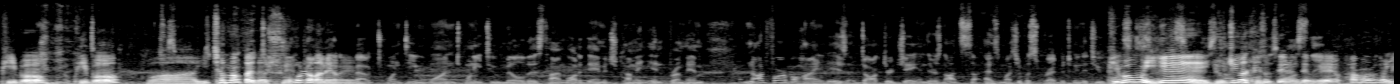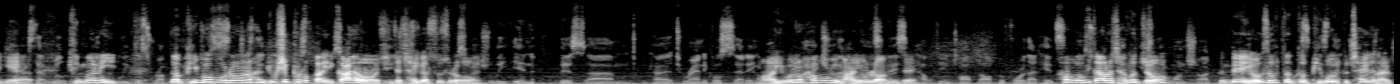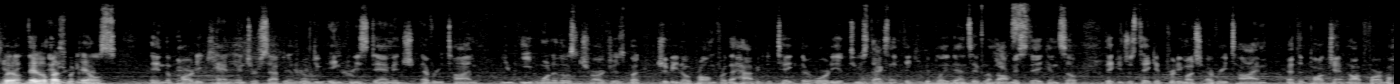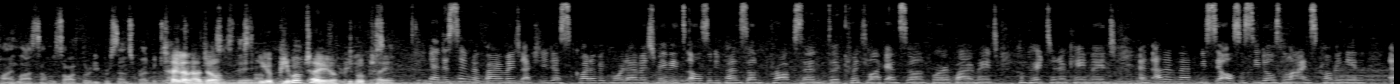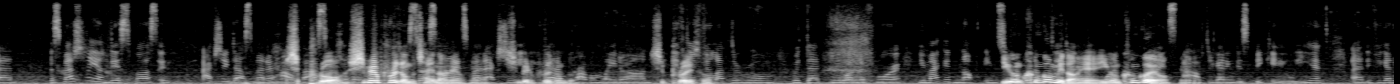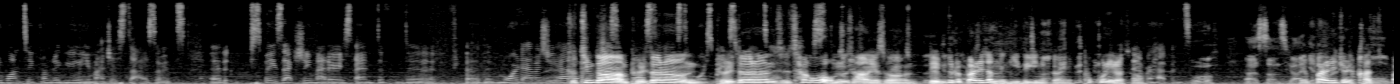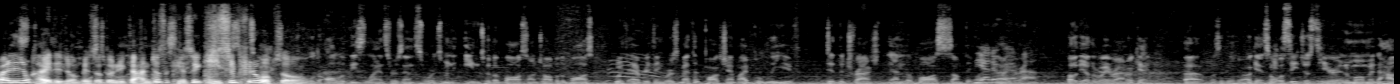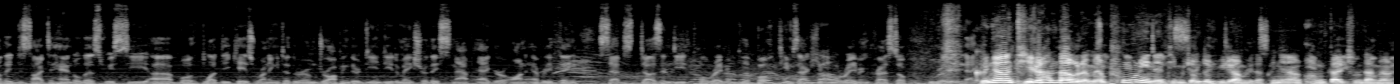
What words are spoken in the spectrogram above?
비버 비버 와 2천만까지 그냥 쑥 올라가네요. 예. About 21, 22 mil this time. A lot of damage coming in from him. Not far behind is Dr. J, and there's not so- as much of a spread between the two. 비법은 bosses. 이게 유지가 all 계속 those 되는데 bosses, 왜 화법은 other 이게 중간에 이- 그러니까. 비법으로는 한 Especially 60%까지 in 까요. 진짜 자기가 스스로. especially in this, um, kind of tyrannical setting. 아, 화법이 sure that 많이 올라왔는데? 화법이 Also, 따로 잡았죠. 근데 여기서부터는 또 비법이 is 또 차이가 날 거예요. 내가 봤을 때. else in the party can intercept and will do increased damage every time you eat one of those charges. But should be no problem for the Havoc to take. They're already at two stacks. I think you could blade dance if I'm not Yes. mistaken. So they could just take it pretty much every time. At the PogChamp, not far behind. Last time we saw a 30% spread between 차이가 the two 나죠. bosses. This 예. time 이거 only 비법 about 차이예요. 비법 13%. 차이. Yeah, this time the fire mage actually does quite a bit more damage. Maybe it also depends on procs and uh, crit luck and so on for a fire mage compared to an arcane mage. And other than that, we see also see those lines coming in, and especially on this boss, it, actually does matter how 10% fast you kill it, 11% 정도 차이 나네요. lines might 예, actually 11% get a 정도. problem later on. If 10% you 에서. fill up the room with that goo on the floor, you might get knocked into 이건 one 큰 겁니다. 예, uh, 이건 큰 거예요. 예. Uh, uh. 두팀다 the boss has, the 별다른 별다른. 사고가 없는 상황에서 램드를 빨리 잡는 게 이득이니까 예, 폭군이라서 Uh, 그냥 빨리 좀 가, 빨리 좀 가야 되죠. 메소드는 이렇게. 앉아서 계속 이렇게 있을 필요가 없어. Oh, the other way around. Okay. Uh, was it the other? Okay, so we'll see just here in a moment how they decide to handle this. We see uh, both Blood DKs running into the room, dropping their D&D to make sure they snap aggro on everything. Sebs does indeed pull Raven. The, both teams actually pull Raven Crest, so really neck 그냥 딜을 한다 그러면. 풍운이 있는 팀이 좀 더 유리합니다. 그냥 광딸 친다면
